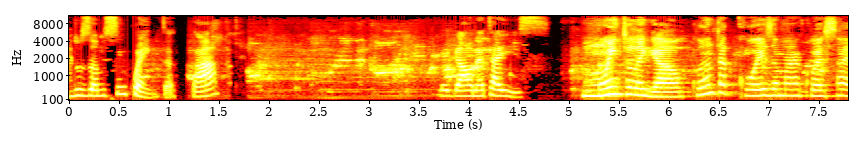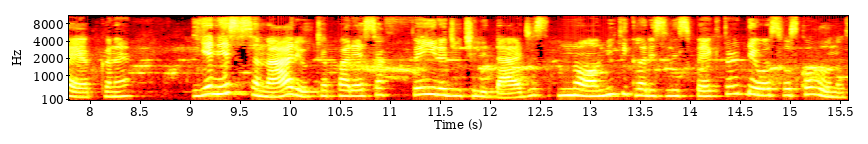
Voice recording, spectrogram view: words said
dos anos 50, tá? Legal, né, Thaís? Muito legal. Quanta coisa marcou essa época, né? E é nesse cenário que aparece a Feira de Utilidades, nome que Clarice Lispector deu às suas colunas.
